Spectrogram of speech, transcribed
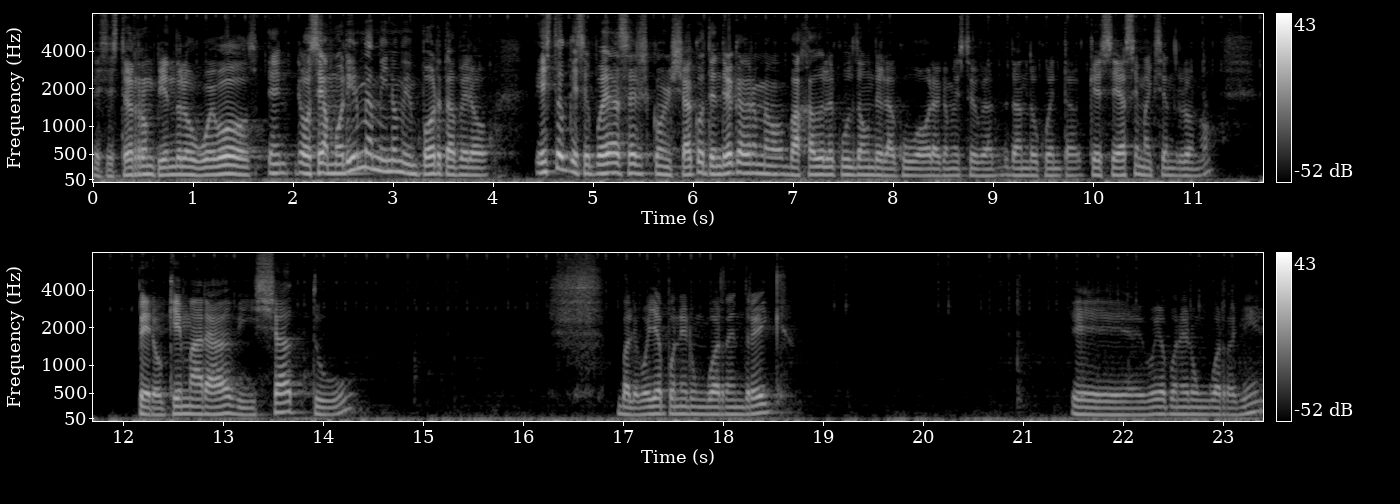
Les estoy rompiendo los huevos. o sea, morirme a mí no me importa, pero... Esto que se puede hacer con Shaco, tendría que haberme bajado el cooldown de la Q ahora que me estoy dando cuenta. Que se hace maxiándolo, ¿no? Pero qué maravilla tú. Vale, voy a poner un Warden Drake. Eh, voy a poner un guarda aquí.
